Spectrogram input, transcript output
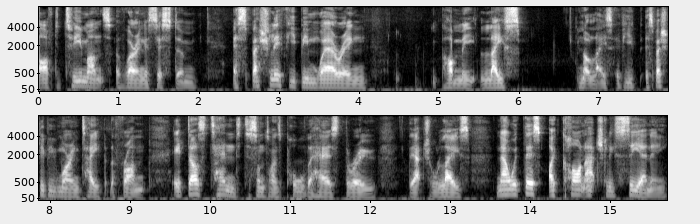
after two months of wearing a system, especially if you've been wearing, pardon me, lace, not lace, if you, especially if you've been wearing tape at the front, it does tend to sometimes pull the hairs through the actual lace. Now with this, I can't actually see any,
